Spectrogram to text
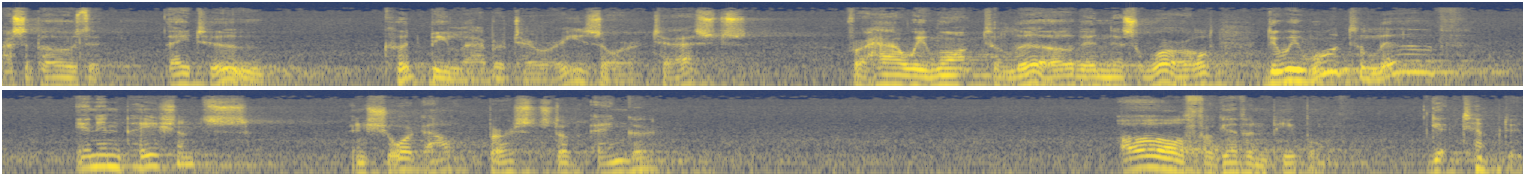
I suppose that they too could be laboratories or tests for how we want to live in this world. Do we want to live in impatience? in short outbursts of anger. All forgiven people get tempted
